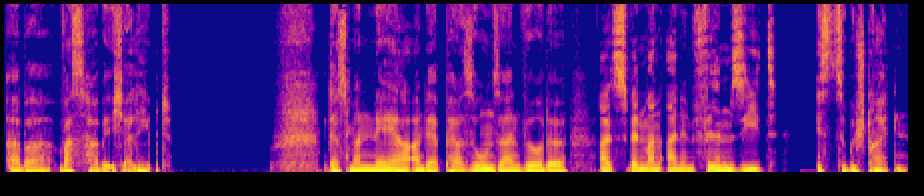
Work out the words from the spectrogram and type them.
aber was habe ich erlebt? Dass man näher an der Person sein würde, als wenn man einen Film sieht, ist zu bestreiten.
